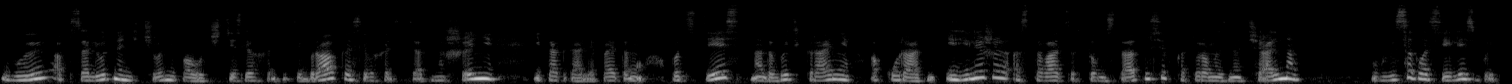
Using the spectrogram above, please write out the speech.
вы абсолютно ничего не получите, если вы хотите брака, если вы хотите отношений и так далее. Поэтому вот здесь надо быть крайне аккуратны. Или же оставаться в том статусе, в котором изначально вы согласились быть.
